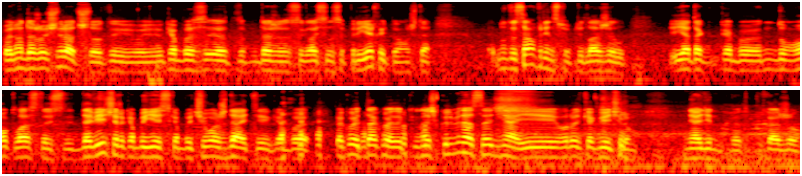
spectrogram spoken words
Поэтому я даже очень рад, что ты э, как бы это, даже согласился приехать, потому что, ну, ты сам, в принципе, предложил. Я так как бы ну, думаю, о, класс, то есть до вечера как бы есть как бы чего ждать, и как бы какой-то такой, значит, кульминация дня, и вроде как вечером не один это покажу.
